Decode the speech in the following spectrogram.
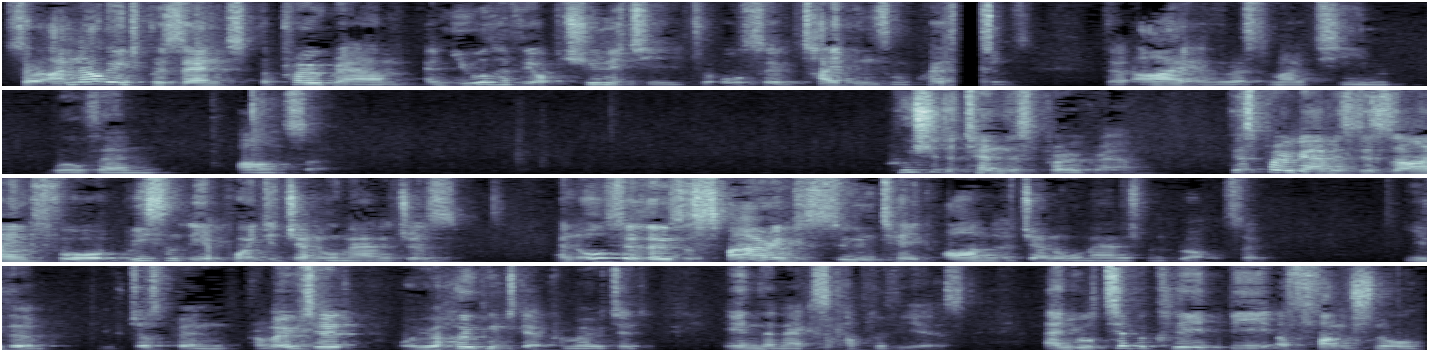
So I'm now going to present the program, and you will have the opportunity to also type in some questions that I and the rest of my team will then answer. Who should attend this program? This program is designed for recently appointed general managers and also those aspiring to soon take on a general management role. So either you've just been promoted or you're hoping to get promoted in the next couple of years. And you'll typically be a functional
